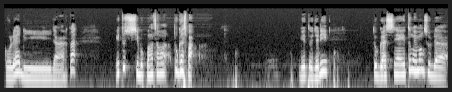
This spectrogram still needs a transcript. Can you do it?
kuliah di Jakarta itu sibuk banget sama tugas pak gitu. Jadi tugasnya itu memang sudah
